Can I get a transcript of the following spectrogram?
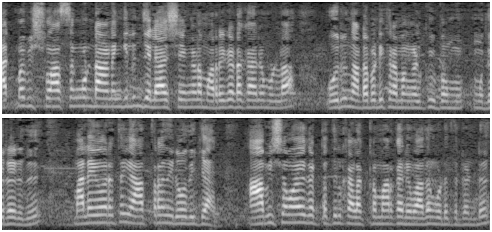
ആത്മവിശ്വാസം കൊണ്ടാണെങ്കിലും ജലാശയങ്ങളെ മറികടക്കാനുമുള്ള ഒരു നടപടിക്രമങ്ങൾക്കും ഇപ്പം മുതിരരുത്. മലയോരത്തെ യാത്ര നിരോധിക്കാൻ ആവശ്യമായ ഘട്ടത്തിൽ കളക്ടർമാർക്ക് അനുവാദം കൊടുത്തിട്ടുണ്ട്.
